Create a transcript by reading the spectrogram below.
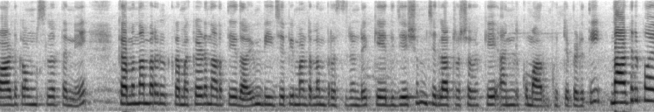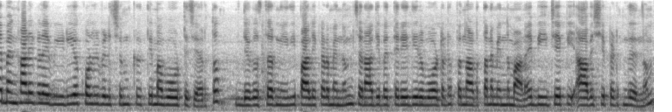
വാർഡ് കൗൺസിലർ തന്നെ ക്രമനമ്പറിൽ ക്രമക്കേട് നടത്തിയതായും ബി ജെ പി മണ്ഡലം പ്രസിഡന്റ് കെ ലിജേഷും ജില്ലാ ട്രഷറർ കെ അനിൽകുമാറും കുറ്റപ്പെടുത്തി. നാട്ടിൽ പോയ ബംഗാളികളെ വീഡിയോ കോളിൽ വിളിച്ചും കൃത്രിമ വോട്ട് ചേർത്തു. ഉദ്യോഗസ്ഥർ നീതി പാലിക്കണമെന്നും ജനാധിപത്യ രീതിയിൽ വോട്ടെടുപ്പ് നടത്തണമെന്നുമാണ് ബി ജെ പി ആവശ്യപ്പെടുന്നതെന്നും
